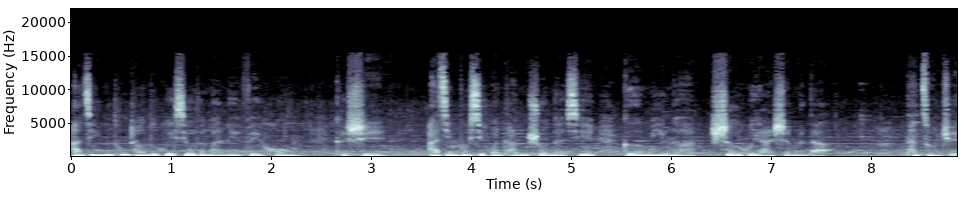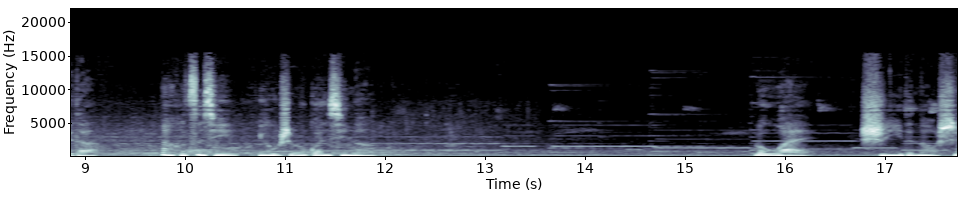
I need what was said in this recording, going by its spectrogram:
阿金通常都会羞得满脸绯红，可是阿金不喜欢他们说那些革命啊、社会啊什么的，他总觉得那和自己又有什么关系呢？楼外诗意的闹市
